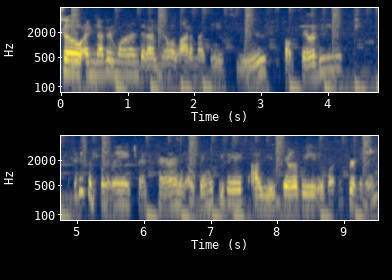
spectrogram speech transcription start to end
so another one that I know a lot of my babes use is called CeraVe to be completely transparent and open with you, babes, I use CeraVe. It wasn't for me,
